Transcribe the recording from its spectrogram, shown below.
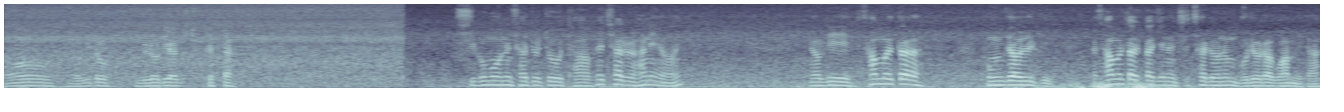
오 여기도 물놀이 하기 좋겠다. 지금 오는 차들도 다 회차를 하네요 여기 3월달 동절기 3월달까지는 주차료는 무료라고 합니다.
